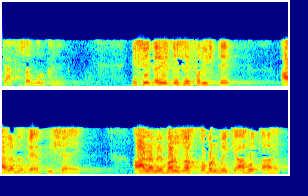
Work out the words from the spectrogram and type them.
क्या तस्वुर करें? इसी तरीके से फरिश्ते, आलम गैब की शय आलम बरजख कब्र में क्या होता है?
